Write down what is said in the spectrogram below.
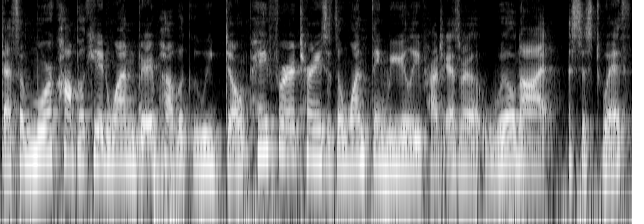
that's a more complicated one. Very publicly, we don't pay for attorneys. It's the one thing we really Project Ezrah will not assist with.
